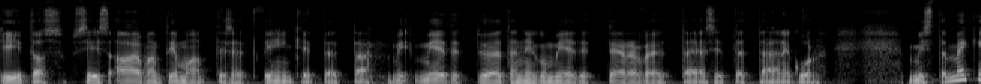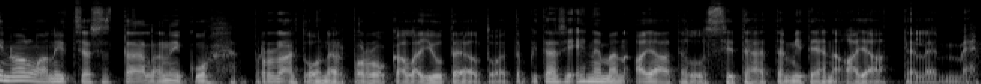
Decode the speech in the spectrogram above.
Kiitos. Siis aivan timanttiset vinkit, että mietit työtä niin kuin mietit terveyttä ja sitten tämä, niin kuin, mistä mekin ollaan itse asiassa täällä niin kuin Product Owner-porukalla juteltu, että pitäisi enemmän ajatella sitä, että miten ajattelemme.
